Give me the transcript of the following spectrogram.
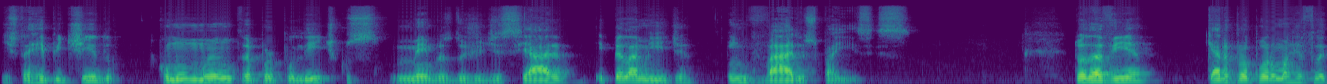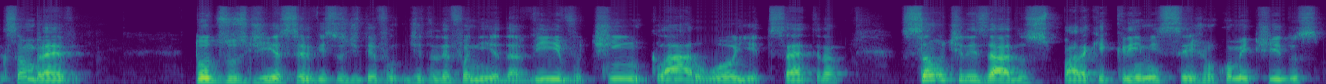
Isto é repetido como um mantra por políticos, membros do judiciário e pela mídia em vários países. Todavia, quero propor uma reflexão breve. Todos os dias, serviços de, de telefonia da Vivo, TIM, Claro, Oi, etc., são utilizados para que crimes sejam cometidos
